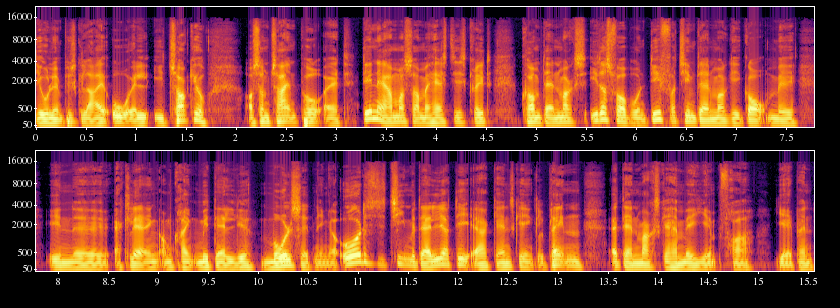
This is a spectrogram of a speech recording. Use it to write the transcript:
de olympiske lege OL i Tokyo. Og som tegn på, at det nærmer sig med hastige skridt, kom Danmarks Idrætsforbund DIF og Team Danmark i går med en øh, erklæring omkring medaljemålsætninger. 8-10 medaljer, det er ganske enkelt planen, at Danmark skal have med hjem fra Japan.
